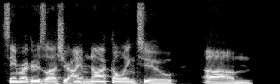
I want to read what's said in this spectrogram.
same record as last year. I am not going to um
